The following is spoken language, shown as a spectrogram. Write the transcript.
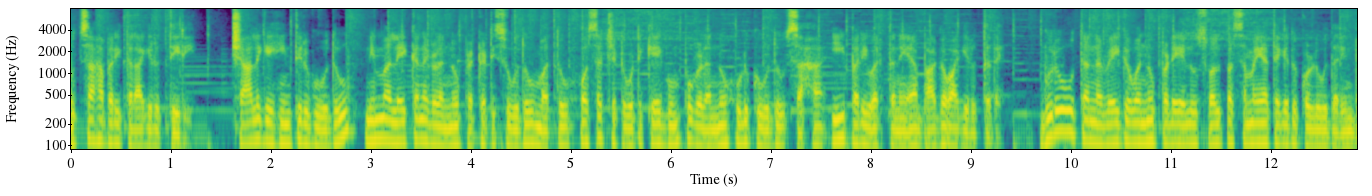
ಉತ್ಸಾಹಭರಿತರಾಗಿರುತ್ತೀರಿ. ಶಾಲೆಗೆ ಹಿಂತಿರುಗುವುದು, ನಿಮ್ಮ ಲೇಖನಗಳನ್ನು ಪ್ರಕಟಿಸುವುದು ಮತ್ತು ಹೊಸ ಚಟುವಟಿಕೆ ಗುಂಪುಗಳನ್ನು ಹುಡುಕುವುದು ಸಹ ಈ ಪರಿವರ್ತನೆಯ ಭಾಗವಾಗಿರುತ್ತದೆ. ಗುರುವು ತನ್ನ ವೇಗವನ್ನು ಪಡೆಯಲು ಸ್ವಲ್ಪ ಸಮಯ ತೆಗೆದುಕೊಳ್ಳುವುದರಿಂದ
